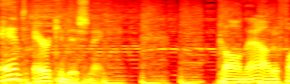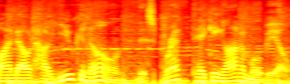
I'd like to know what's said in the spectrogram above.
and air conditioning. Call now to find out how you can own this breathtaking automobile.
